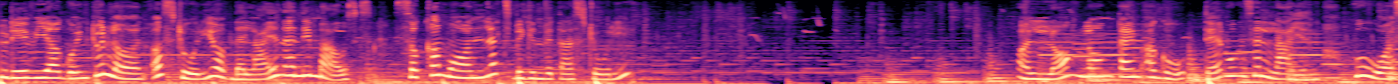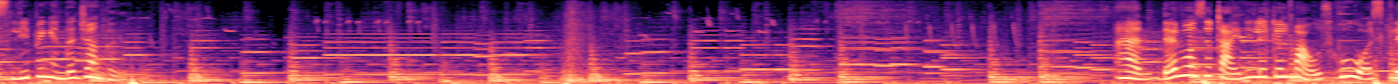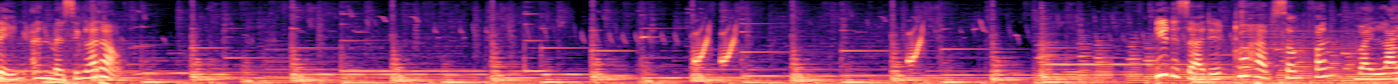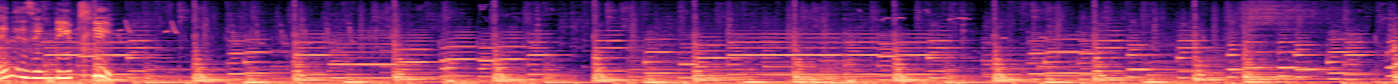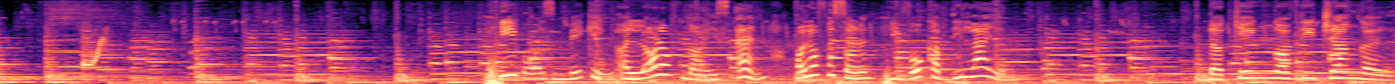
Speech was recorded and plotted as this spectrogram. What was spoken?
Today we are going to learn a story of the lion and the mouse. So come on, let's begin with our story. A long, long time ago, there was a lion who was sleeping in the jungle. And there was a tiny little mouse who was playing and messing around. He decided to have some fun while Lion is in deep sleep. He was making a lot of noise and all of a sudden he woke up the lion. The king of the jungle.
